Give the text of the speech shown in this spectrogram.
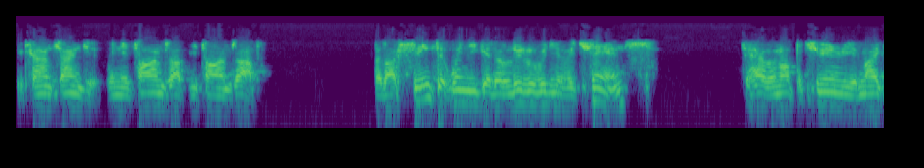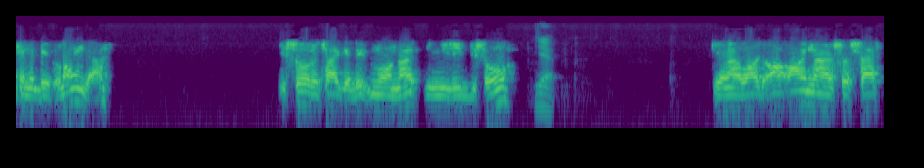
You can't change it. When your time's up, your time's up. But I think that when you get a little bit of a chance to have an opportunity of making a bit longer, you sort of take a bit more note than you did before. You know, like I, I know for a fact,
